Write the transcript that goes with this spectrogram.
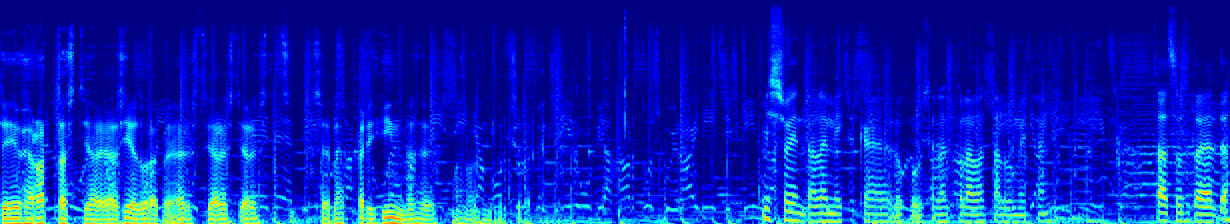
T1 rattast ja, ja siia tuleb järjest, järjest, järjest, et see läheb päris hinda, see, ma arvan, see värk. mis su enda lemmiklugu sellelt tulevalt albumit on? saad sa seda öelda?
